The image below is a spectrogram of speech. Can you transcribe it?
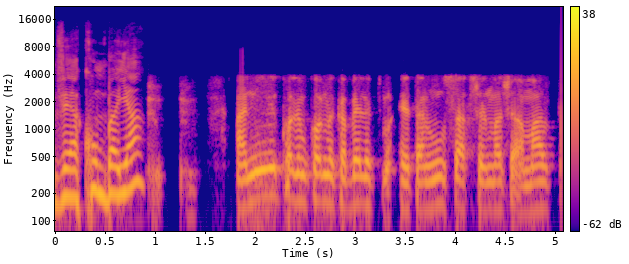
והקומביה? אני קודם כל מקבל את, את הנוסח של מה שאמרת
